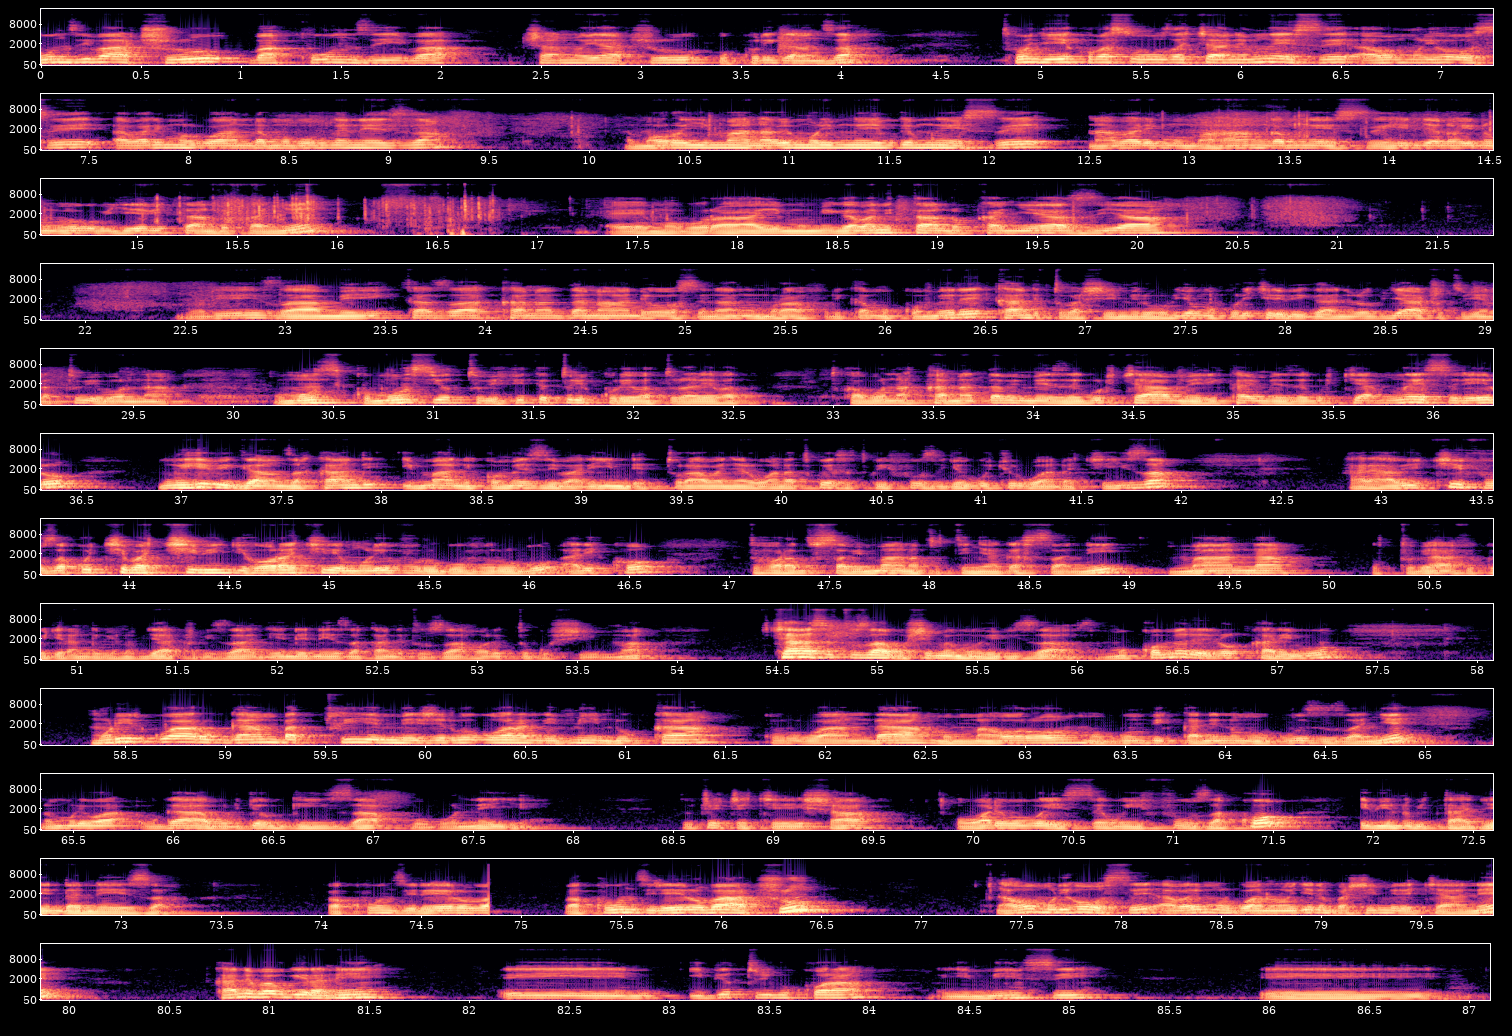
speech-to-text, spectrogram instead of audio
bakunzi bacu bakunzi ba cano yacu ukuriganza twongeye kubasuhuza cyane mwese aho muri hose abari mu rwanda mugubwe neza. Amahoro y'imana abe muri mwebwe mwese n'abari mu mahanga mwese hirya no hino mu bihugu bigiye bitandukanye. Eh, mu burayi mu migabane itandukanye aziya muri za amerika za canada n'ahandi hose. Namwe muri afurika mukomere kandi tubashimira uburyo mukurikira ibiganiro byacu tugenda tubibona. Umunsi ku munsi iyo tubifite turi kureba turareba tukabona canada bimeze gutya amerika bimeze gutya. Mwese rero mwihe ibiganza kandi imana ikomeze ibarinde. Turi abanyarwanda twese twifuza igihugu cy'u rwanda cyiza. Hari abicyifuza ko kiba kibi gihora kiri muri vuruguvurugu ariko duhora dusaba imana tuti nyagasani mana utube hafi kugira ngo ibintu byacu bizagende neza kandi tuzahore tugushima cyangwa se tuzagushime mu bihe bizaza. Mukomere rero karibu. Muri rwa rugamba twiyemeje rwo guharanira impinduka ku rwanda mu mahoro mu bwumvikane no mu bwuzuzanye no muri wa- bwa buryo bwiza buboneye. Ducecekesha uwo ari we wese wifuza ko ibintu bitagenda neza. Bakunzi rero ba- bakunzi rero bacu aho muri hose abari mu rwanda nongere mbashimire cyane kandi mbabwira nti ibyo turi gukora iyi minsi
